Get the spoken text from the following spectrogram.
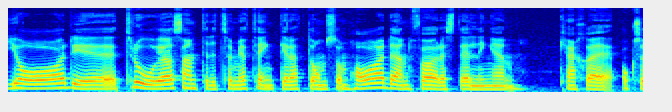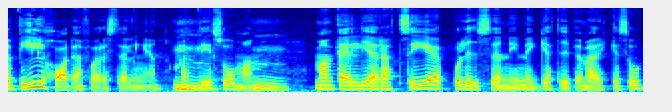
Ja, det tror jag samtidigt som jag tänker att de som har den föreställningen kanske också vill ha den föreställningen. Mm. Att det är mm. så man, mm. Man väljer att se polisen i negativ bemärkelse. Och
